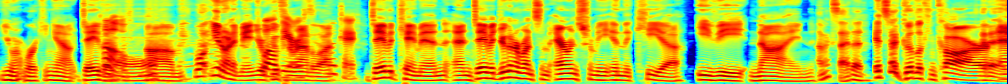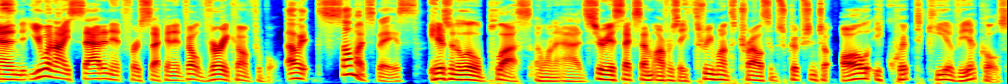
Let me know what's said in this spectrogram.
you weren't working out, David. Oh. Um, well, you know what I mean. You're goofing years. around a lot. Okay. David came in, and David, you're going to run some errands for me in the Kia EV9. I'm excited. It's a good looking car, It is. and you and I sat in it for a second. It felt very comfortable. Oh, wait, so much space. Here's a little plus I want to add. SiriusXM offers a three-month trial subscription to all equipped Kia vehicles.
